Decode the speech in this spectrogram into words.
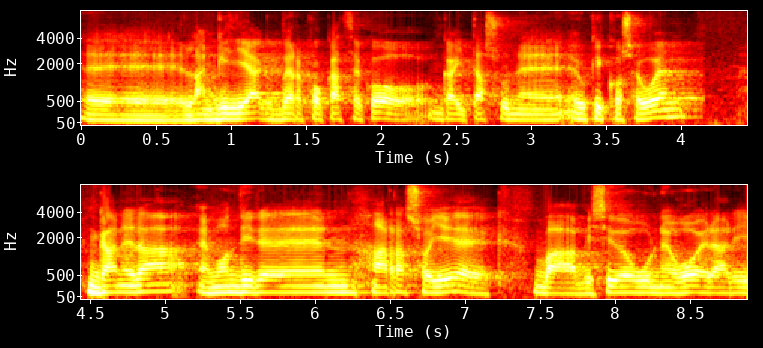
e, langileak berkokatzeko gaitasune eukiko zeuen. Ganera, emon diren arrazoiek, ba, bizi dugun egoerari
